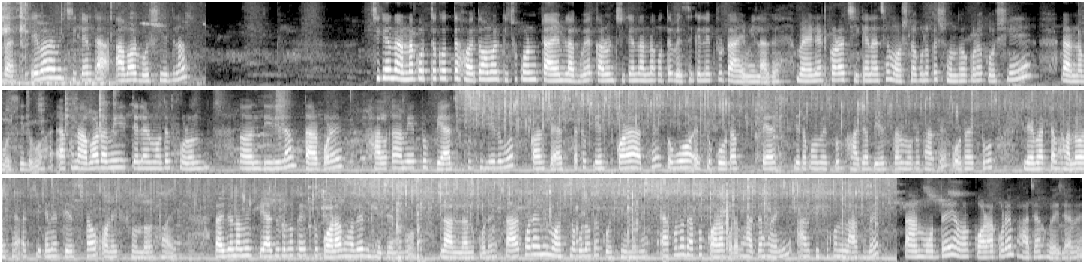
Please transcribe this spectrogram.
ব্যাস, এবার আমি চিকেনটা আবার বসিয়ে দিলাম। চিকেন রান্না করতে করতে হয়তো আমার কিছুক্ষণ টাইম লাগবে, কারণ চিকেন রান্না করতে বেসিক্যালি একটু টাইমই লাগে। ম্যারিনেট করা চিকেন আছে, মশলাগুলোকে সুন্দর করে কষিয়ে রান্না বসিয়ে দেবো। এখন আবার আমি তেলের মধ্যে ফোড়ন দিয়ে দিলাম। তারপরে হালকা আমি একটু পেঁয়াজ কুচি দিয়ে দেবো, কারণ পেঁয়াজটাকে পেস্ট করা আছে। তবুও একটু গোটা পেঁয়াজ যেরকম একটু ভাজা বেস্তার মতো থাকে, ওটা একটু ফ্লেভারটা ভালো আসে আর চিকেনের টেস্টটাও অনেক সুন্দর হয়। তাই জন্য আমি পেঁয়াজগুলোকে একটু কড়াভাবে ভেজে নেব। লাল লাল করে। তারপরে আমি মশলাগুলোকে কষিয়ে নেব। এখনও দেখো কড়া করে ভাজা হয়নি, আর কিছুক্ষণ লাগবে। তার মধ্যেই আমার কড়া করে ভাজা হয়ে যাবে।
